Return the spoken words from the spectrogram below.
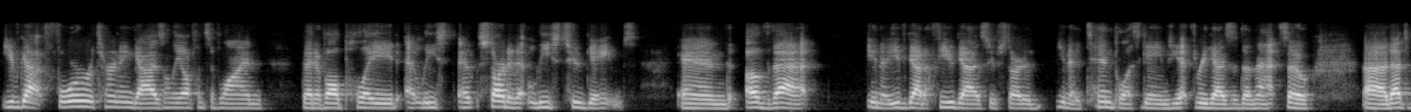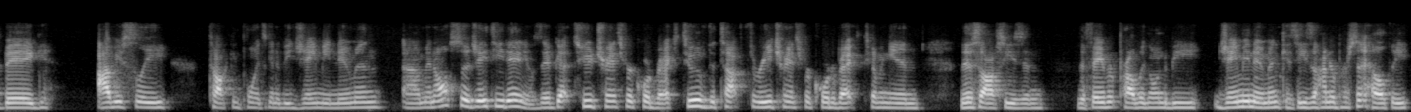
you've got four returning guys on the offensive line that have all played at least, started at least two games. And of that, you know, you've got a few guys who've started, you know, 10 plus games. You got three guys have done that. So uh, that's big. Obviously, talking point is going to be Jamie Newman um, and also JT Daniels. They've got two transfer quarterbacks, two of the top three transfer quarterbacks coming in this offseason. The favorite probably going to be Jamie Newman because he's 100% healthy.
